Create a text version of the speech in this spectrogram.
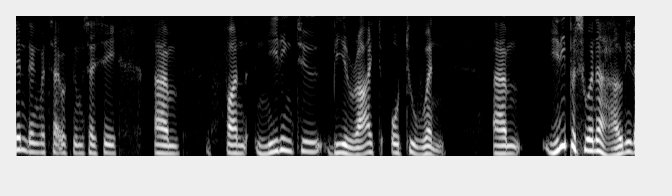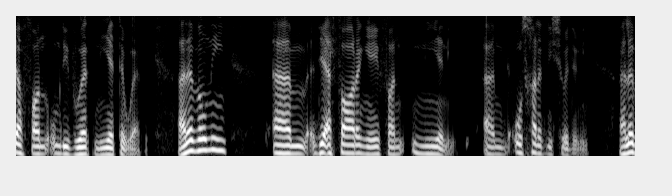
een ding wat sy ook noem, sy sê um van needing to be right or to win. Um hierdie persone hou nie daarvan om die woord nee te hoor nie. Hulle wil nie um die ervaring hê van nee nie um, ons gaan dit nie so doen nie. Hulle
